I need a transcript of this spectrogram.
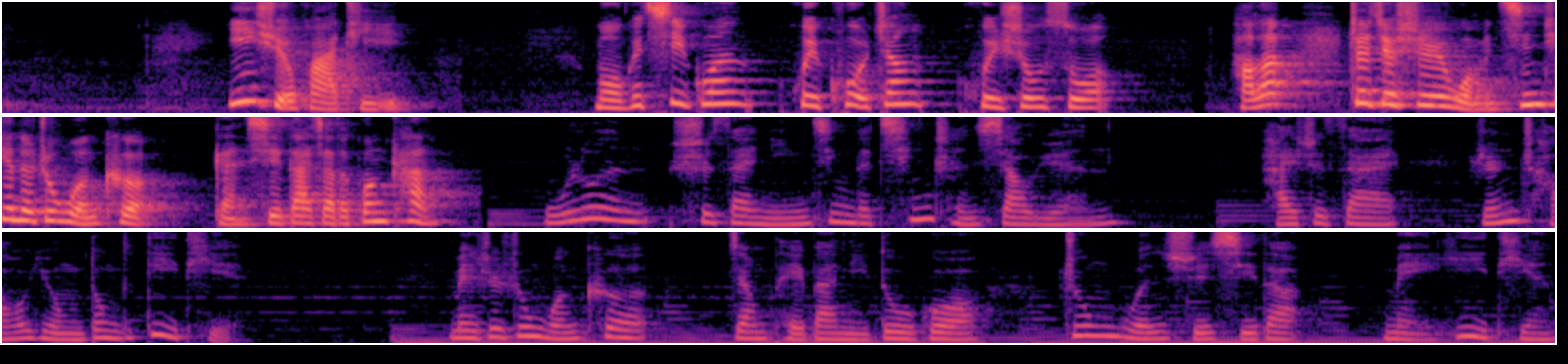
医学话题。某个器官会扩张，会收缩。好了，这就是我们今天的中文课。感谢大家的观看。无论是在宁静的清晨校园，还是在人潮涌动的地铁，每日中文课将陪伴你度过中文学习的每一天。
